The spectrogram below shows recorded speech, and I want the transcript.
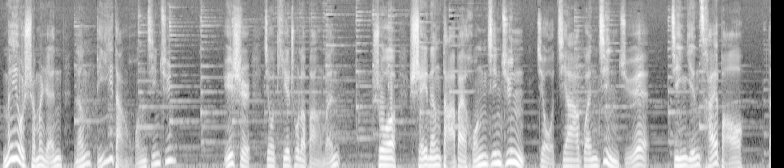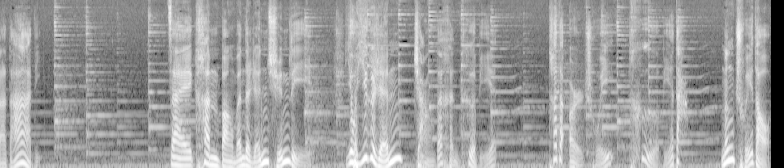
没有什么人能抵挡黄巾军，于是就贴出了榜文。说谁能打败黄巾军，就加官进爵，金银财宝大大的。在看榜文的人群里，有一个人长得很特别，他的耳垂特别大，能垂到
